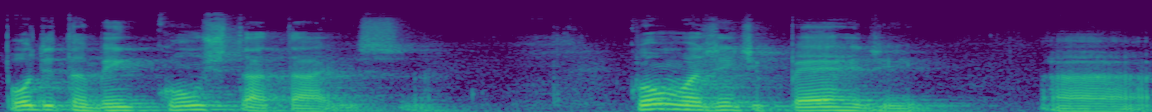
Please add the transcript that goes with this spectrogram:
pôde também constatar isso. Né? Como a gente perde ah,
